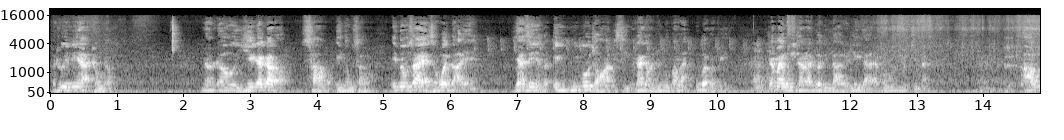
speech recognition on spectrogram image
ပထဝီနေ့ကထုံးတော့နော်တော့ရေရက်ကတော့စားပေါ့အိမ်သုံးစားပေါ့အိမ်သုံးစားရဲ့ဇဝက်တာရဲ့ရန်စင်းရဲ့ဆိုအိမ်မိဖို့ကြောင့်အပစ္စည်းဒါကြောင့်လူကဘာမှဥပမပေးကျမဝီဌာနပြောဒီလာလေလိလာအကုန်လုံးကျင်းတာအာဘု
